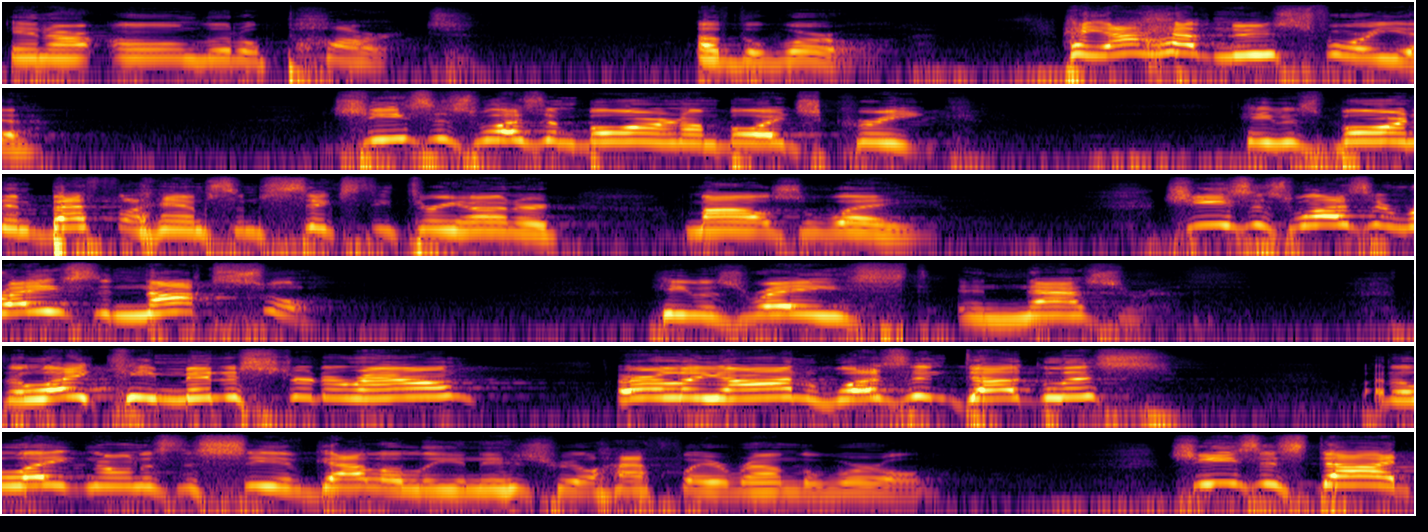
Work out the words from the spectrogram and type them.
in our own little part of the world. Hey, I have news for you. Jesus wasn't born on Boyd's Creek. He was born in Bethlehem, some 6,300 miles away. Jesus wasn't raised in Knoxville, he was raised in Nazareth. The lake he ministered around early on wasn't Douglas, but a lake known as the Sea of Galilee in Israel, halfway around the world. Jesus died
